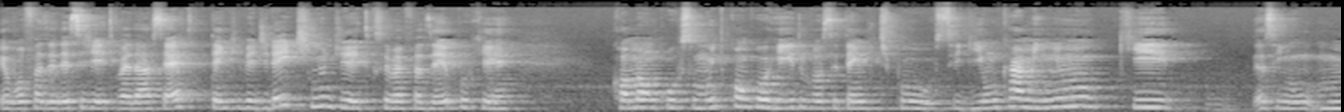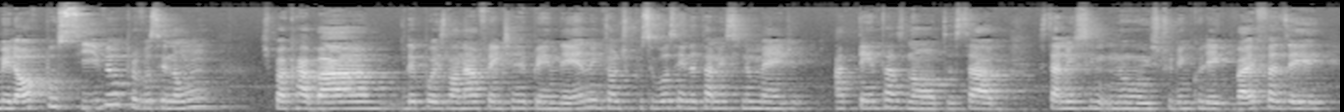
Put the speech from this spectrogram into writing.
eu vou fazer desse jeito, vai dar certo. Tem que ver direitinho o jeito que você vai fazer, porque como é um curso muito concorrido, você tem que, tipo, seguir um caminho que, assim, o melhor possível pra você não, tipo, acabar depois lá na frente arrependendo. Então, tipo, se você ainda tá no ensino médio, atenta às notas, sabe? Se tá no, ensino, no Student Colleague, vai fazer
